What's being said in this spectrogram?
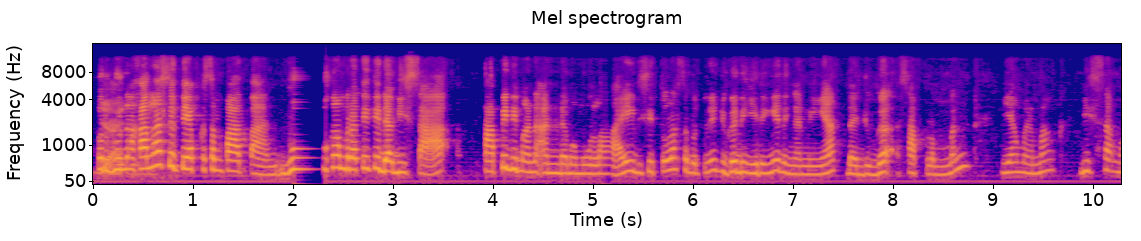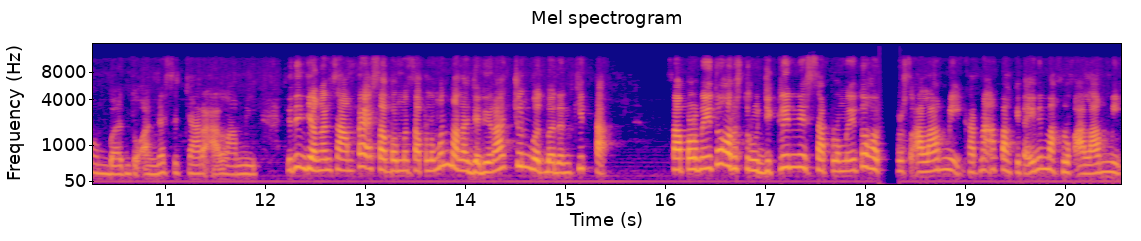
Pergunakanlah setiap kesempatan. Bukan berarti tidak bisa, tapi di mana Anda memulai, di situlah sebetulnya juga diiringi dengan niat dan juga suplemen yang memang bisa membantu Anda secara alami. Jadi jangan sampai suplemen-suplemen malah jadi racun buat badan kita. Suplemen itu harus teruji klinis, suplemen itu harus alami. Karena apa? Kita ini makhluk alami.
